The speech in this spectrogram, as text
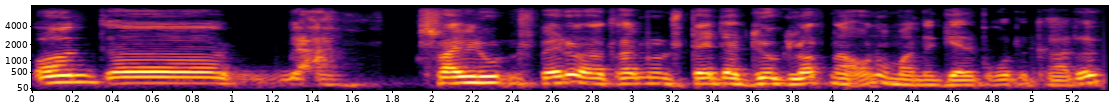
und äh, ja, zwei Minuten später oder drei Minuten später Dirk Lottner auch nochmal eine gelb-rote Karte,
